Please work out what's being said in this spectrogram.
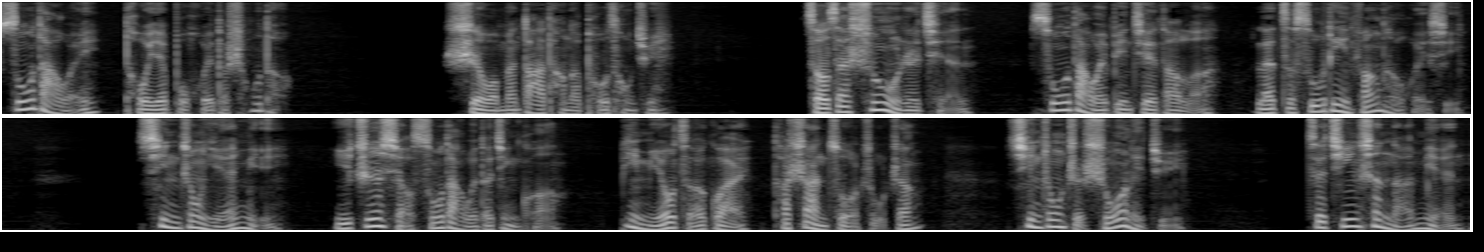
苏大伟头也不回的说道：“是我们大唐的仆从军。”早在数日前，苏大伟便接到了来自苏定方的回信，信中严明，已知晓苏大伟的近况，并没有责怪他擅作主张。信中只说了一句：“在金山南面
